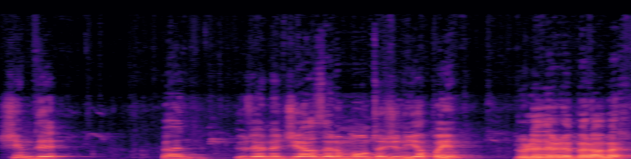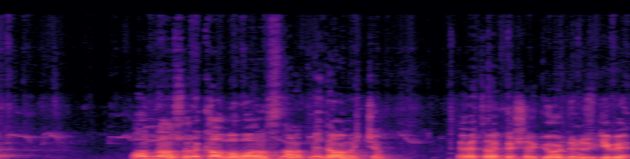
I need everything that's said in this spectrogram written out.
Şimdi ben üzerine cihazların montajını yapayım rölelerle beraber. Ondan sonra kablo bağlantısını anlatmaya devam edeceğim. Evet arkadaşlar gördüğünüz gibi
